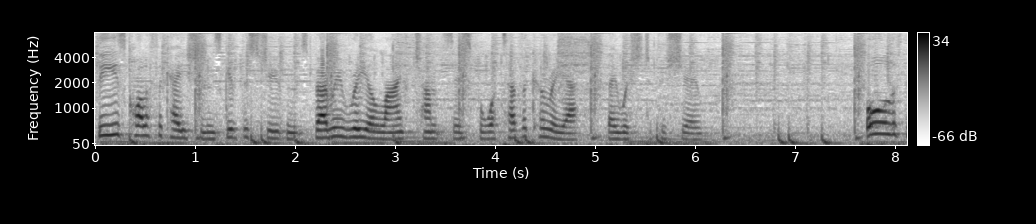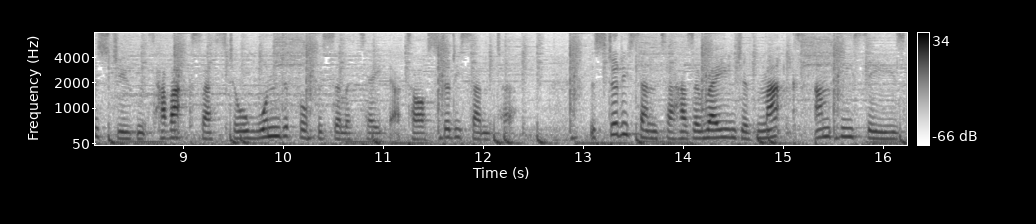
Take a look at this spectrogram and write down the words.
These qualifications give the students very real life chances for whatever career they wish to pursue. All of the students have access to a wonderful facility at our study centre. The study centre has a range of Macs and PCs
